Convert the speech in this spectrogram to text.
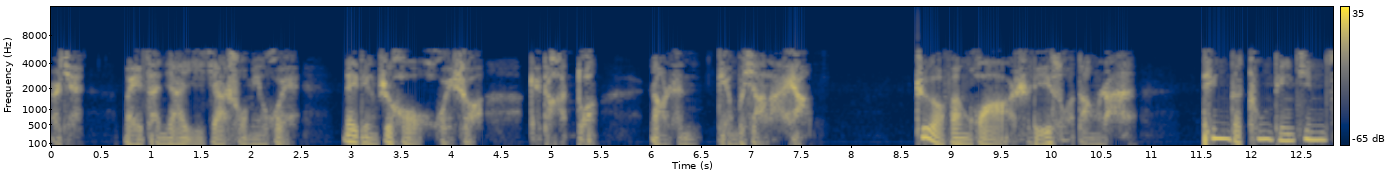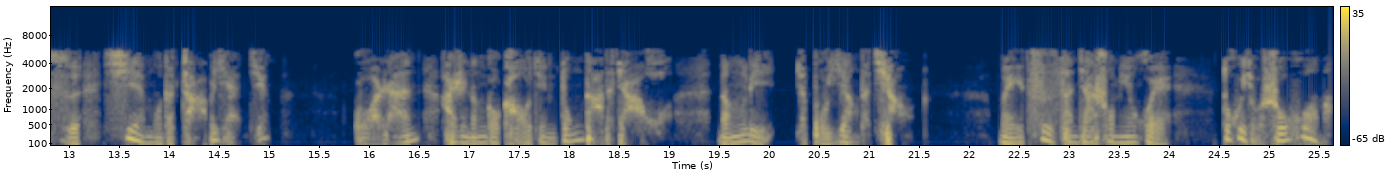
而且每参加一家说明会，内定之后会社给的很多，让人停不下来呀。这番话是理所当然，听得冲田金子羡慕的眨巴眼睛。果然还是能够考进东大的家伙，能力也不一样的强。每次参加说明会都会有收获吗？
